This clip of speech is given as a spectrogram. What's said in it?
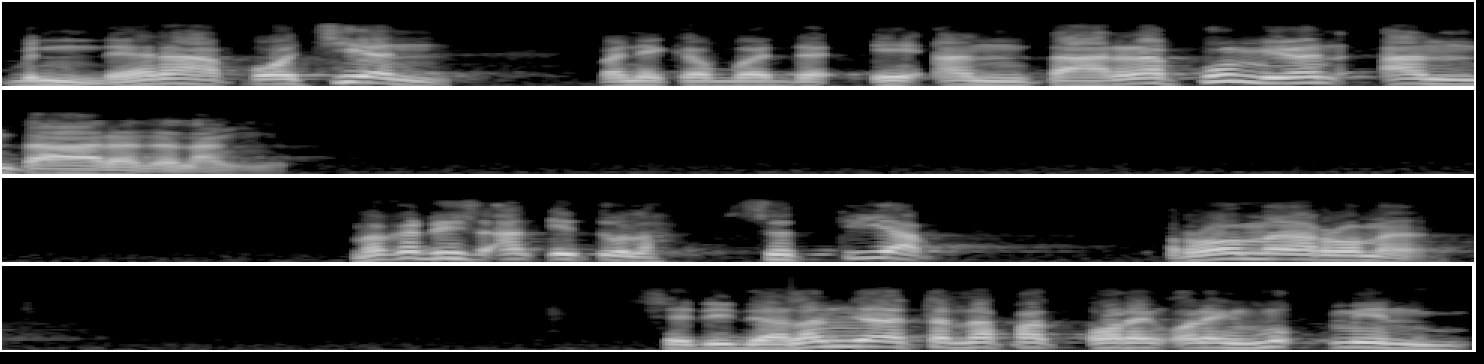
Bendera pocian. Pani kebeda i antara pumian antara langit. Maka di saat itulah setiap Roma-Roma di dalamnya terdapat orang-orang mukmin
